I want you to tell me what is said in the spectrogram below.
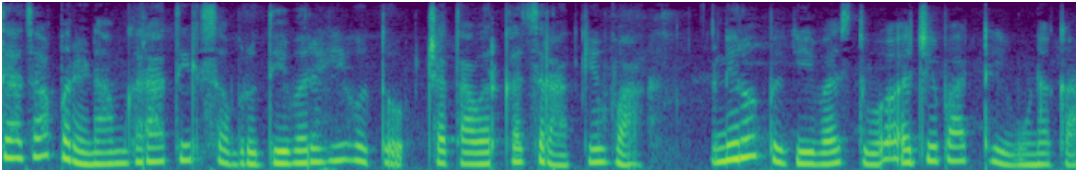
त्याचा परिणाम घरातील समृद्धीवरही होतो. छतावर कचरा किंवा निरुपयोगी वस्तू अजिबात ठेवू नका.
